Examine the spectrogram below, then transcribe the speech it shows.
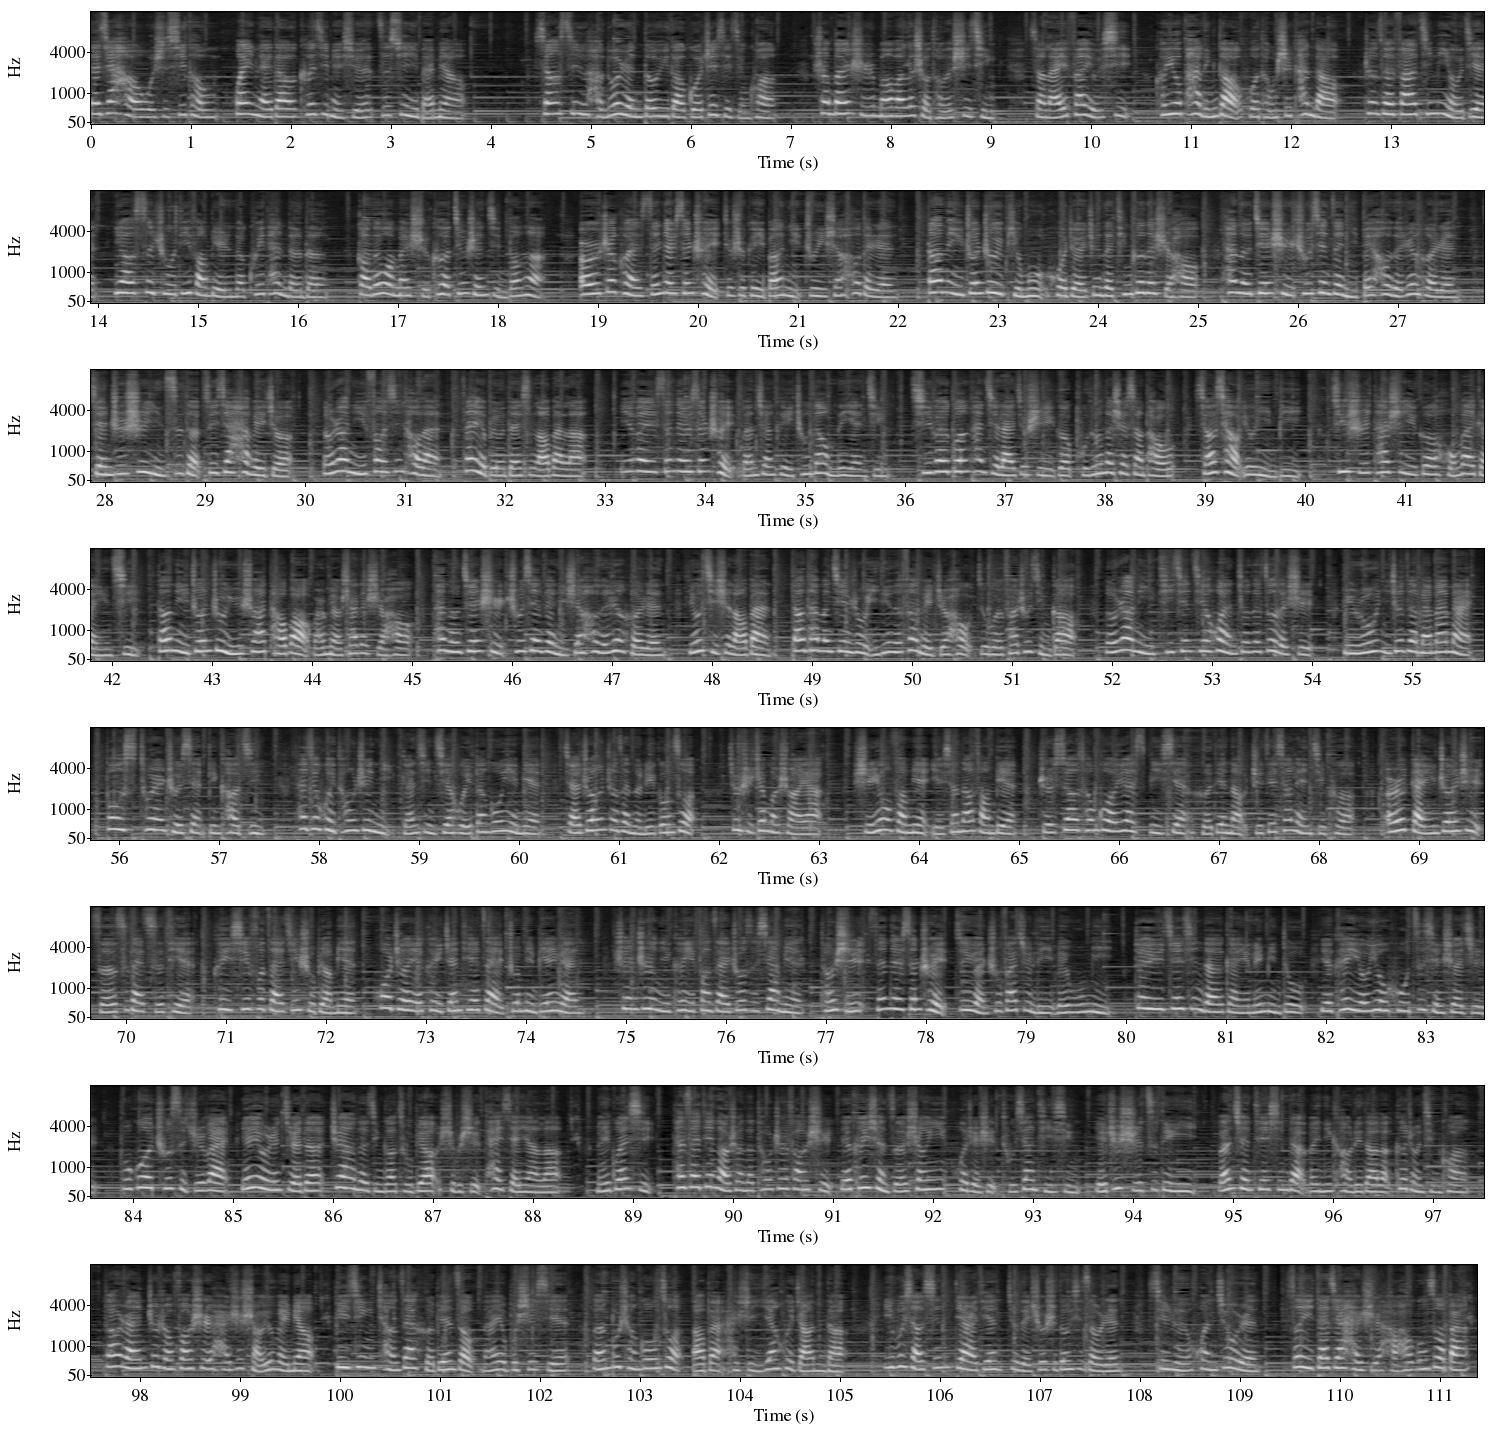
大家好，我是西彤，欢迎来到科技美学资讯一百秒。相信很多人都遇到过这些情况：上班时忙完了手头的事情，想来一发游戏，可又怕领导或同事看到；正在发机密邮件，又要四处提防别人的窥探等等，搞得我们时刻精神紧绷啊。而这款 Sender Sentry 就是可以帮你注意身后的人。当你专注于屏幕或者正在听歌的时候，它能监视出现在你背后的任何人，简直是隐私的最佳捍卫者，能让你放心偷懒，再也不用担心老板了。因为 Sender Sentry 完全可以充当我们的眼睛，其外观看起来就是一个普通的摄像头，小巧又隐蔽。其实它是一个红外感应器，当你专注于刷淘宝、玩秒杀的时候，它能监视出现在你身后的任何人，尤其是老板。当他们进入一定的范围之后，就会发出警告。能让你提前切换正在做的事，比如你正在买买买，BOSS 突然出现并靠近，它就会通知你赶紧切回办公页面，假装正在努力工作，就是这么爽呀！使用方面也相当方便，只需要通过 USB 线和电脑直接相连即可，而感应装置则自带磁铁，可以吸附在金属表面，或者也可以粘贴在桌面边缘。甚至你可以放在桌子下面。同时，Sender Sentry 最远触发距离为五米，对于接近的感应灵敏度也可以由用户自行设置。不过除此之外，也有人觉得这样的警告图标是不是太显眼了？没关系，它在电脑上的通知方式也可以选择声音或者是图像提醒，也支持自定义，完全贴心的为你考虑到了各种情况。当然，这种方式还是少用为妙，毕竟常在河边走，哪有不湿鞋？完不成工作，老板还是一样会找你的。一不小心，第二天就得收拾东西走人，新人换旧人，所以大家还是好好工作吧。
